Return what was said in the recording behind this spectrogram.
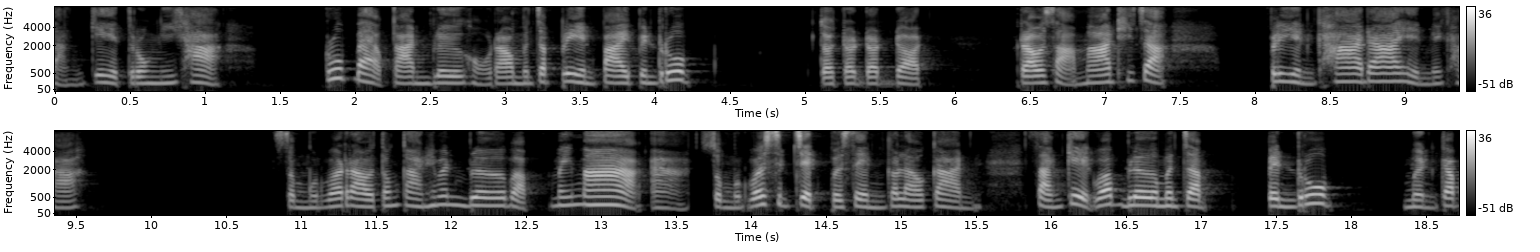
สังเกตตรงนี้ค่ะ รูปแบบการเบลอของเรามันจะเปลี่ยนไปเป็นรูปดอทดอทดอทเราสามารถที่จะ เปลี่ยนค่าได้เห็นไหมคะ สมมุติว่าเราต้องการให้มันเบลอแบบไม่มากอะสมมุติว่า 17%ก็แล้วกัน สังเกตว่าเบลอมันจะเป็นรูปเหมือนกับ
